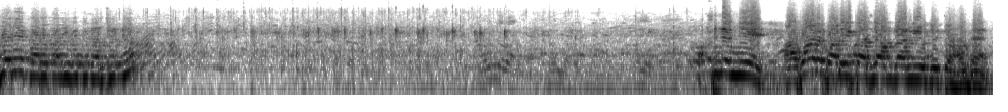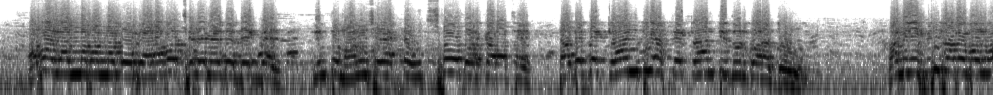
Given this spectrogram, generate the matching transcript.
জোরে করতালি ঘটনার জন্য। অক্সিজেন নিয়ে আবার বাড়ির কাজে আমরা নিয়োজিত হবেন। আবার রান্না বান্না করবেন, আবার ছেলে মেয়েদের দেখবেন। কিন্তু মানুষের একটা উৎসাহ দরকার আছে, তাদের যে ক্লান্তি আছে, ক্লান্তি দূর করার জন্য। আমি নিশ্চিতভাবে বলব,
